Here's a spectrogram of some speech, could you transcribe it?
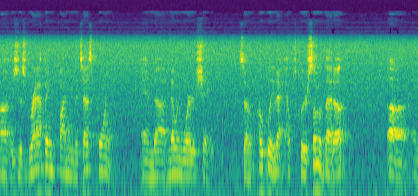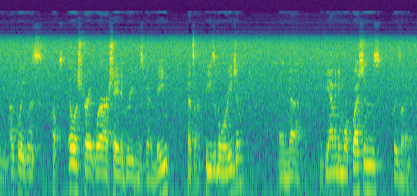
uh, is just graphing, finding the test point, and uh, knowing where to shade. So hopefully that helps clear some of that up, uh, and hopefully this helps illustrate where our shaded region is going to be. That's our feasible region, and uh, if you have any more questions, please let me know.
